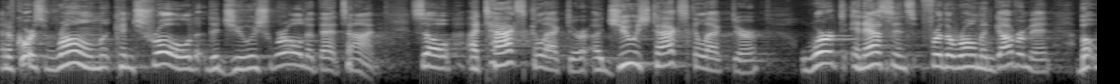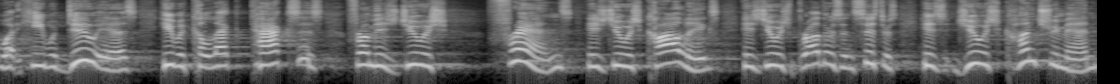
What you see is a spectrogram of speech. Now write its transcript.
And of course, Rome controlled the Jewish world at that time. So, a tax collector, a Jewish tax collector, worked in essence for the Roman government, but what he would do is he would collect taxes from his Jewish friends, his Jewish colleagues, his Jewish brothers and sisters, his Jewish countrymen.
